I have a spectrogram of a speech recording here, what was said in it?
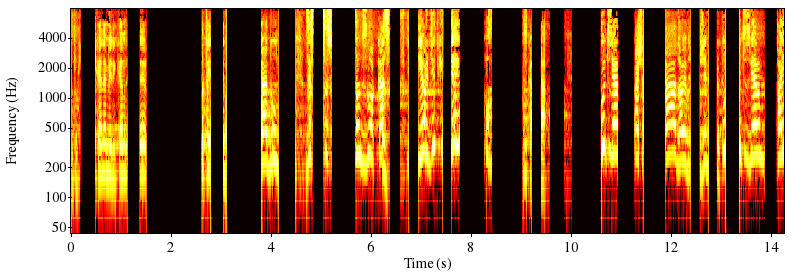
porque americano é americano brasileiro. Mas essas são deslocadas. E eu acredito que tem Muitos vieram fechados ao evangelho, muitos vieram país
